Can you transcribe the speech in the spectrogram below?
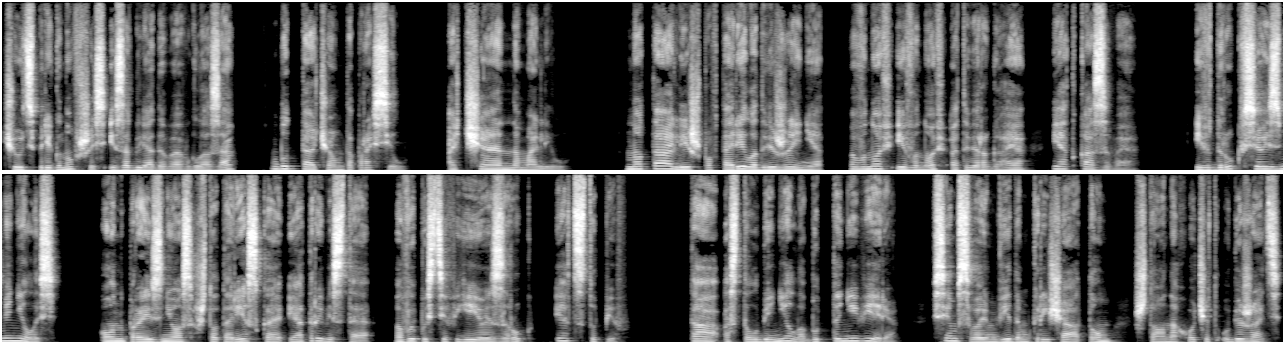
чуть пригнувшись и заглядывая в глаза, будто о чем то просил. Отчаянно молил. Но та лишь повторила движение, вновь и вновь отвергая и отказывая. И вдруг все изменилось. Он произнес что-то резкое и отрывистое, выпустив ее из рук и отступив. Та остолбенела, будто не веря, всем своим видом крича о том, что она хочет убежать.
